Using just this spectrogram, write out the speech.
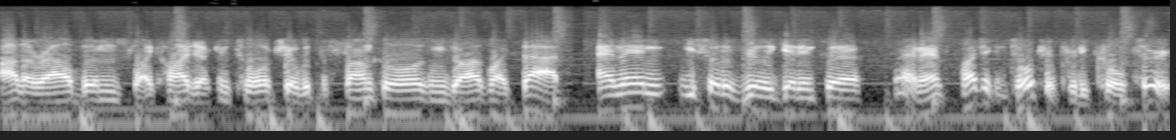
other albums like Hijack and Torture with the Funkoars and guys like that. And then you sort of really get into, hey man, Hijack and Torture are pretty cool too.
